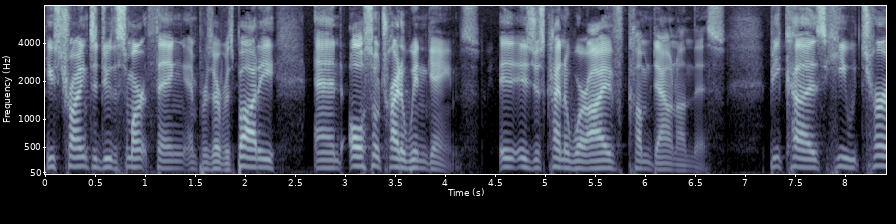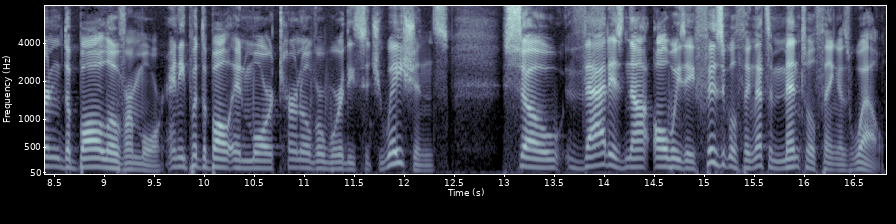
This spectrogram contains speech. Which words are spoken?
he was trying to do the smart thing and preserve his body, and also try to win games. Is just kind of where I've come down on this because he turned the ball over more and he put the ball in more turnover worthy situations. So that is not always a physical thing, that's a mental thing as well.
